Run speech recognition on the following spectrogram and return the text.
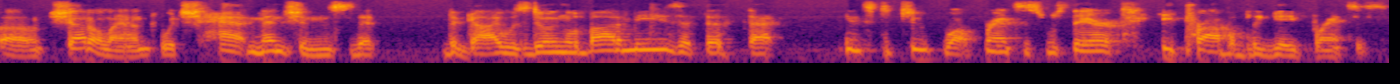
uh, Shadowland, which ha- mentions that the guy was doing lobotomies at that that institute while Frances was there. He probably gave Frances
